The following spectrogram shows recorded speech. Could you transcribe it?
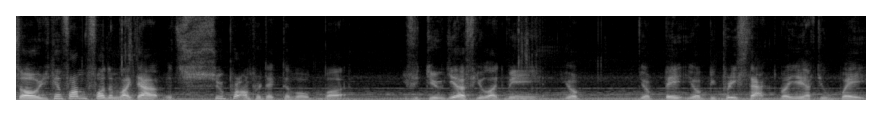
So you can farm for them like that. It's super unpredictable, but if you do get a few like me, you're you're you'll be pretty stacked, but you have to wait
